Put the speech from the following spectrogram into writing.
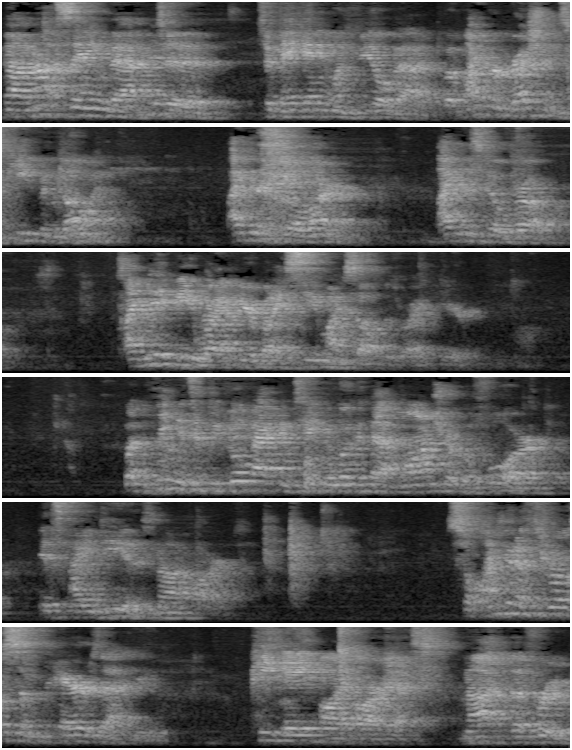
Now, I'm not saying that to, to make anyone feel bad, but my progression's keeping going. I can still learn. I can still grow. I may be right here, but I see myself as right here. But the thing is, if we go back and take a look at that mantra before, it's ideas, not art. So I'm going to throw some pears at you. P A I R S, not the fruit,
